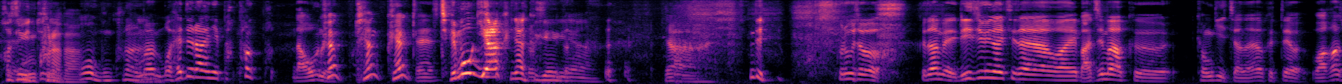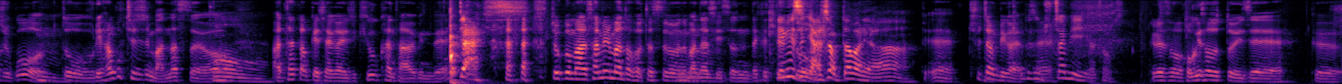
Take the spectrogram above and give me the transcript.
가슴이 뭉클하다. 어 뭉클하네. 정말 뭐 헤드라인이 팍팍 팍 나오는 그냥 그냥 그냥 네. 제목이야 그냥 그게 그렇습니다. 그냥. 야. 근데 그리고 저 그다음에 리즈 유나이티드와의 마지막 그 경기 있잖아요. 그때 와가지고 음. 또 우리 한국 취재진 만났어요. 어. 안타깝게 제가 이제 귀국한 다음인데 야, 조금 한 3일만 더 버텼으면 음. 만날 수 있었는데 그때 KBS는 또 얄짤 없단 말이야. 예, 출장비가 KBS는 예. 출장비 얄짤 없어. 그래서 거기서도 또 이제 그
